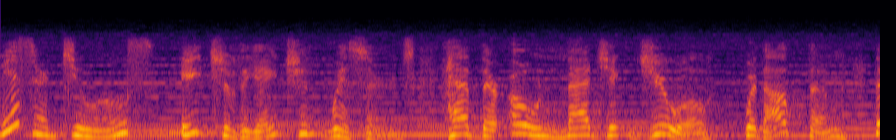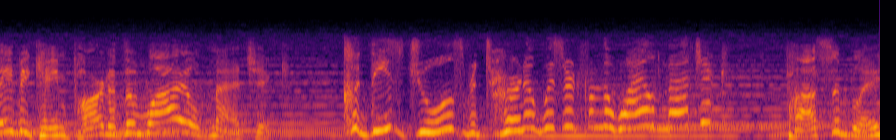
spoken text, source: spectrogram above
Wizard jewels? Each of the ancient wizards had their own magic jewel. Without them, they became part of the wild magic. Could these jewels return a wizard from the wild magic? Possibly.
